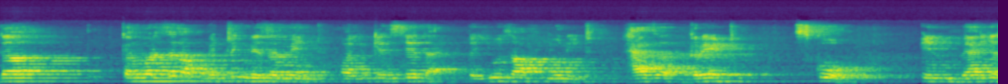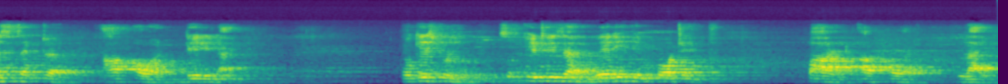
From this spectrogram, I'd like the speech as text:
the conversion of metric measurement or you can say that the use of unit has a great scope in various sectors of our daily life. Okay students, so it is a very important part of our life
